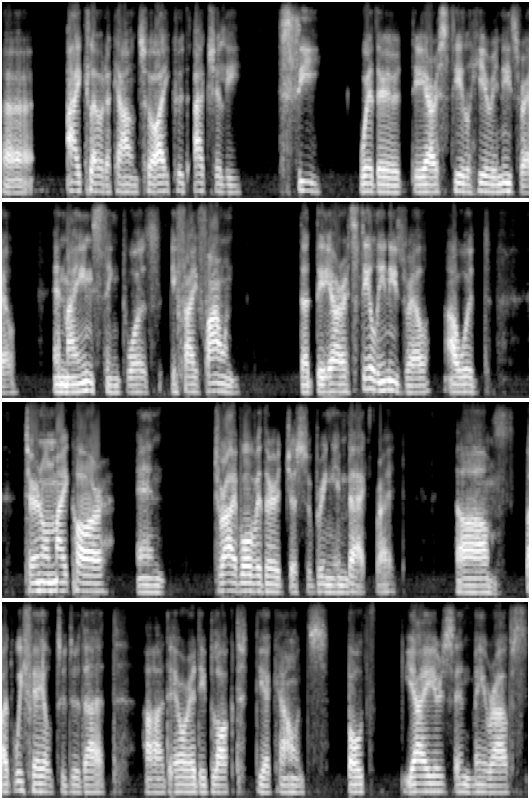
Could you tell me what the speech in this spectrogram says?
uh, iCloud account so I could actually see whether they are still here in Israel. And my instinct was if I found that they are still in Israel, I would turn on my car and drive over there just to bring him back, right? Um, but we failed to do that. Uh, they already blocked the accounts, both Yair's and Meirav's.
